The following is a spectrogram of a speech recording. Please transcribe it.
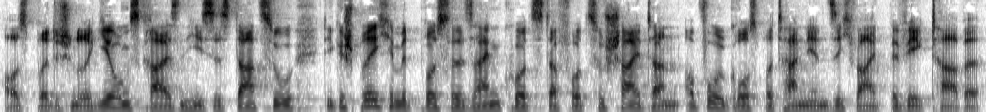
Aus britischen Regierungskreisen hieß es dazu, die Gespräche mit Brüssel seien kurz davor zu scheitern, obwohl Großbritannien Großbritannien sich weit bewegt habe.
